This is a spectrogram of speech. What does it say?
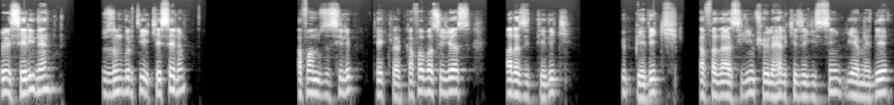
Böyle seriden şu zımbırtıyı keselim. Kafamızı silip tekrar kafa basacağız. Parazit yedik. Küp yedik. Kafa daha sileyim. Şöyle herkese gitsin. Yemedi.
